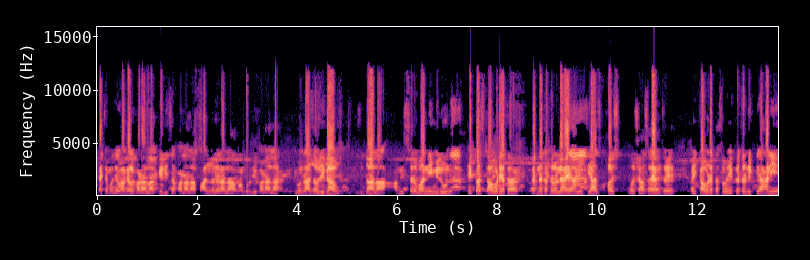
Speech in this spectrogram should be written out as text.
त्याच्यामध्ये वाघालपाडा आला केलीचा पाडाला आला पालनगर आला मांगुर्णी पाडाला इव्हन राजावली गाव सुद्धा आला. आम्ही सर्वांनी मिळून एकच कावड यात्रा करण्याचं ठरवलं आहे आणि ती आज फर्स्ट वर्ष असं आहे आमचं आहे काही कावड यात्रा सर्व एकत्र निघते आणि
